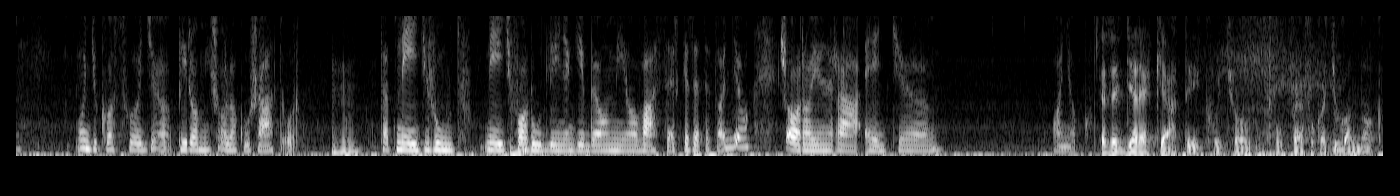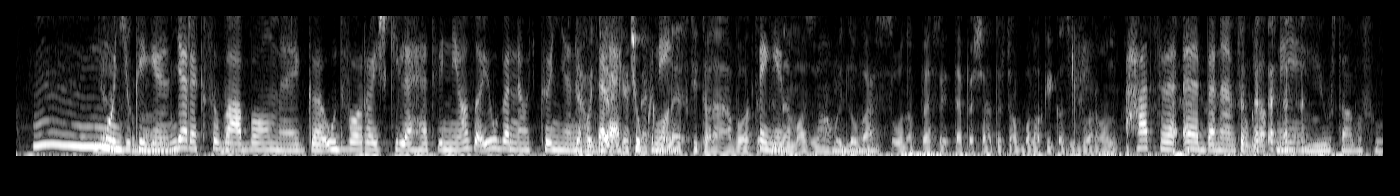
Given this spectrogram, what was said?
mondjuk az, hogy piramis alakú sátor. Uh-huh. Tehát négy rúd, négy farúd lényegében, ami a vászszerkezetet adja, és arra jön rá egy anyag. Ez egy gyerekjáték, hogyha fog- felfoghatjuk annak? Hmm, mondjuk igen, gyerekszobában, meg ö, udvarra is ki lehet vinni. Az a jó benne, hogy könnyen De hogy össze lehet gyerekeknek csukni. van ez kitalálva, tehát hogy Igen. nem az van, hogy lovászónak vesz egy tepesátost, abban lakik az udvaron. Hát ebben nem fog lakni. Jurtába fog.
